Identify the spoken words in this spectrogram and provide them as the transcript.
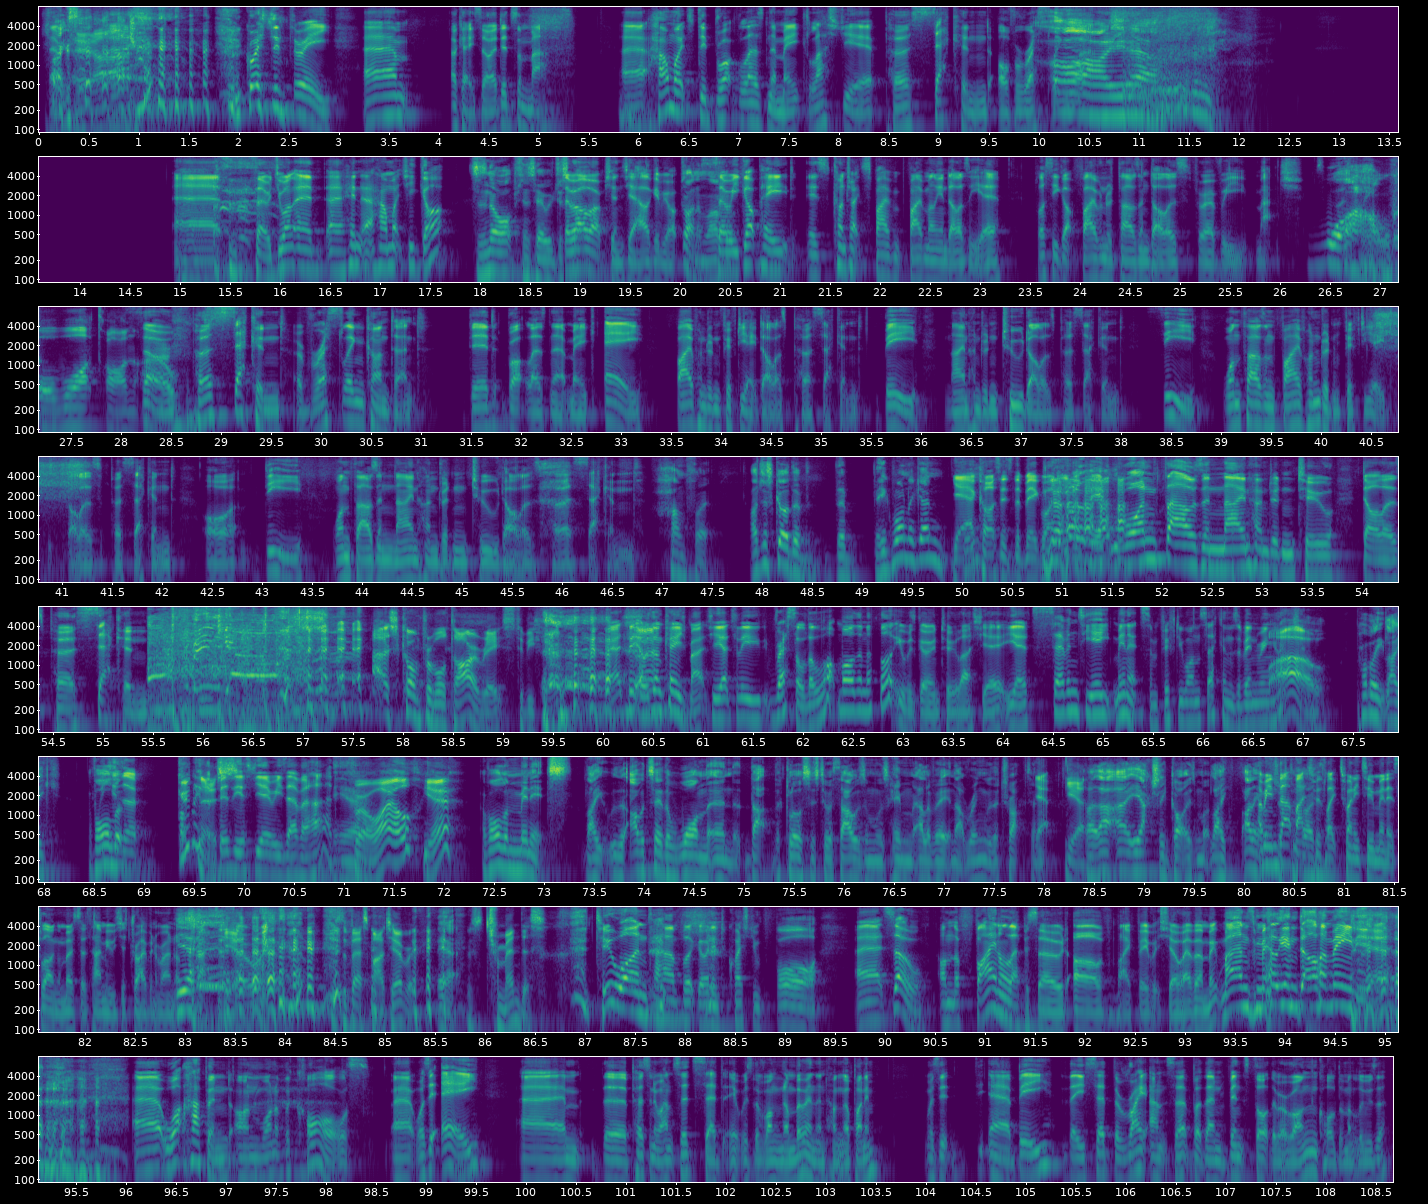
Thanks. question three. Um, okay, so I did some maths. Uh, how much did Brock Lesnar make last year per second of wrestling? Oh yeah. Uh, so, do you want a, a hint at how much he got? So there's no options here. We've just There got are options. Yeah, I'll give you options. on, Mark. so he got paid. His contract's five five million dollars a year. Plus, he got five hundred thousand dollars for every match. Wow. Well, what on So, earth? per second of wrestling content, did Brock Lesnar make A, $558 per second, B, $902 per second, C, $1,558 per second, or D, $1,902 per second? Pamphlet. I'll just go the the big one again. Yeah, of course, it's the big one. He got paid $1,902 per second. That's comparable to our rates, to be fair. Actually, I was on Cage Match. He actually wrestled a lot more than I thought he was going to last year. He had 78 minutes and 51 seconds of in-ring action. wow. Probably like of all Which is the a, probably the Goodness. busiest year he's ever had. Yeah. For a while, yeah. Of all the minutes, like I would say the one that earned that the closest to a thousand was him elevating that ring with a tractor. Yeah. Yeah. Like that, uh, he actually got his mo- like. I, think I mean, that match was like 22 minutes long, and most of the time he was just driving around on Yeah. the tractor. Yeah. it was the best match ever. Yeah. It was tremendous. 2 1 to Hamflett going into question four. Uh, so, on the final episode of my favorite show ever, McMahon's Million Dollar Mania, uh, what happened on one of the calls? Uh, was it A, um, the person who answered said it was the wrong number and then hung up on him? Was it uh, B, they said the right answer, but then Vince thought they were wrong and called them a loser?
